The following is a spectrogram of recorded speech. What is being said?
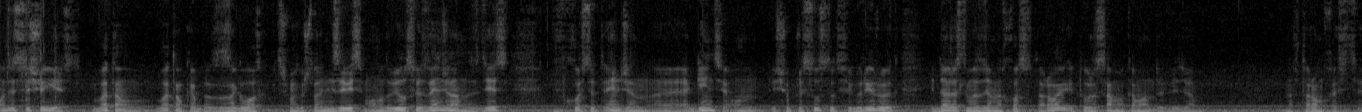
он здесь еще есть. В этом, в этом как бы загвоздка, почему я говорю, что он независим. Он удавился из engine, но здесь в hosted engine э, агенте он еще присутствует, фигурирует. И даже если мы зайдем на хост второй и ту же самую команду введем на втором хосте,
